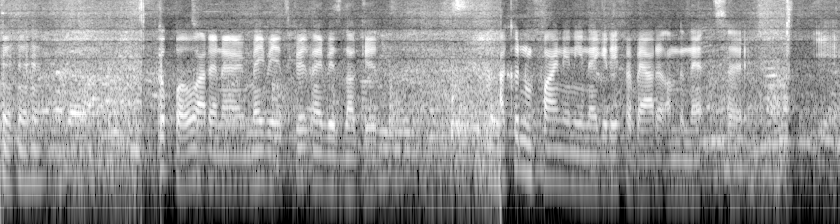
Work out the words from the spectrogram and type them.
Gopo, I don't know. Maybe it's good, maybe it's not good. I couldn't find any negative about it on the net, so yeah.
